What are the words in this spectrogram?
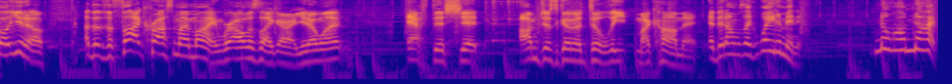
So you know. The, the thought crossed my mind where I was like, all right, you know what? F this shit. I'm just gonna delete my comment. And then I was like, wait a minute. No, I'm not.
